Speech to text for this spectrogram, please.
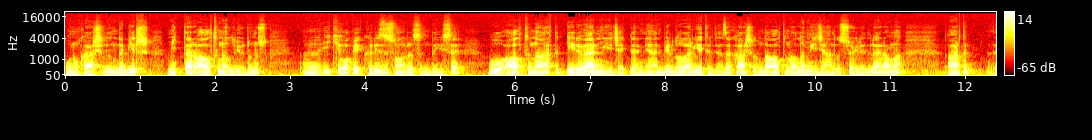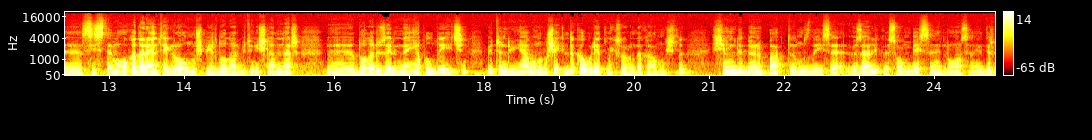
bunun karşılığında bir miktar altın alıyordunuz. E, iki OPEC krizi sonrasında ise bu altını artık geri vermeyeceklerini yani 1 dolar getirdiğinizde karşılığında altın alamayacağınızı söylediler ama artık e, sisteme o kadar entegre olmuş bir dolar, bütün işlemler e, dolar üzerinden yapıldığı için bütün dünya bunu bu şekilde kabul etmek zorunda kalmıştı. Şimdi dönüp baktığımızda ise özellikle son 5 senedir, 10 senedir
